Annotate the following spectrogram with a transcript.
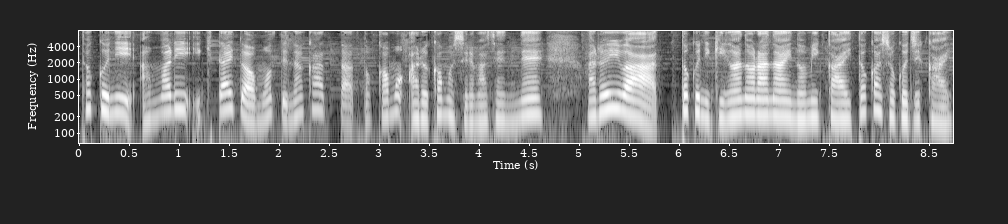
特にあんまり行きたいとは思ってなかったとかもあるかもしれませんね。あるいは特に気が乗らない飲み会とか食事会。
